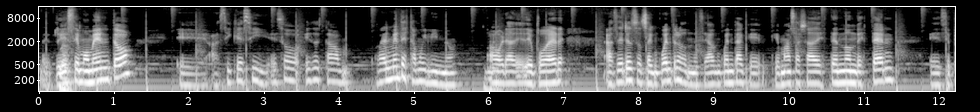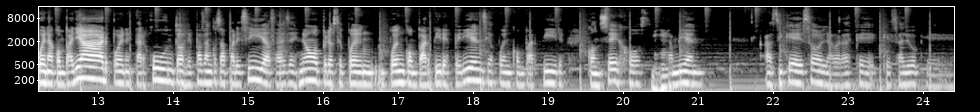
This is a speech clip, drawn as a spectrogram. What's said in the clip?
de, ese momento. Eh, así que sí, eso, eso está, realmente está muy lindo ahora de, poder hacer esos encuentros donde se dan cuenta que, más allá de estén donde estén, eh, se pueden acompañar, pueden estar juntos, les pasan cosas parecidas, a veces no, pero se pueden, pueden compartir experiencias, pueden compartir consejos también. Así que eso la verdad es que, es algo que,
